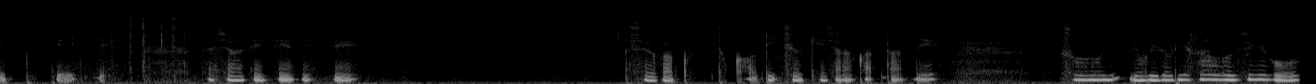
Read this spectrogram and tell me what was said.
言っていてですね。私は全然ですね数学とか理数系じゃなかったんでその呼びどりさんの授業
